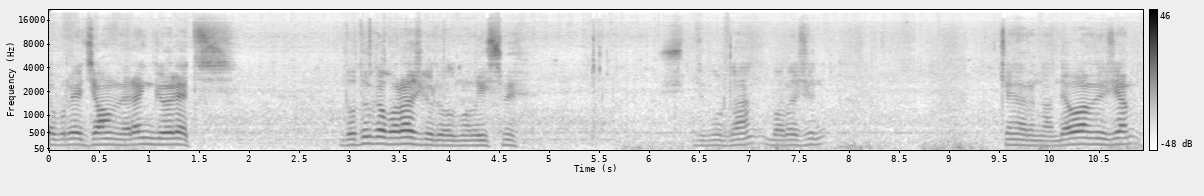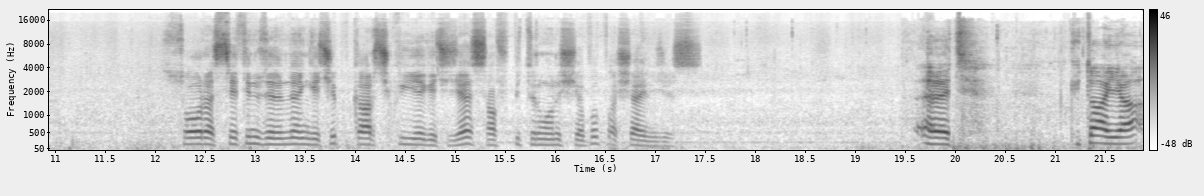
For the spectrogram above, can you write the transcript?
İşte buraya can veren gölet. Dodurga Baraj Gölü olmalı ismi. Şimdi buradan barajın kenarından devam edeceğim. Sonra setin üzerinden geçip karşı kıyıya geçeceğiz. Hafif bir tırmanış yapıp aşağı ineceğiz. Evet. Kütahya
